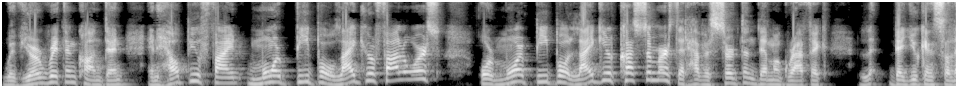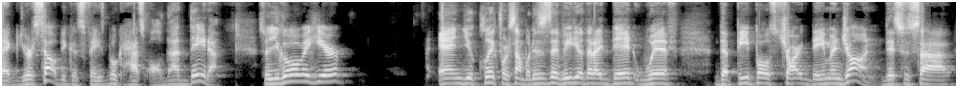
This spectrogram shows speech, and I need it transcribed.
with your written content and help you find more people like your followers or more people like your customers that have a certain demographic that you can select yourself because Facebook has all that data. So you go over here and you click, for example, this is a video that I did with the People's Shark Daymond John. This is uh,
